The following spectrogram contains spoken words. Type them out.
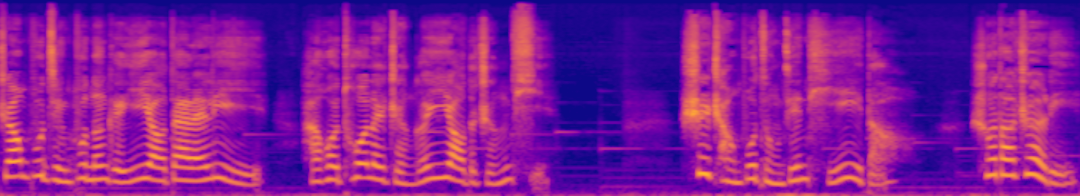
这样不仅不能给医药带来利益，还会拖累整个医药的整体。市场部总监提议道。说到这里，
